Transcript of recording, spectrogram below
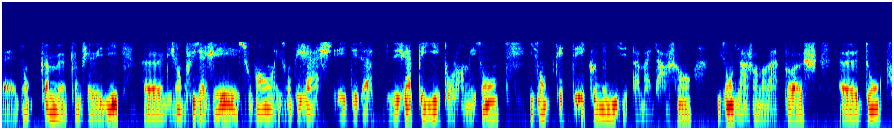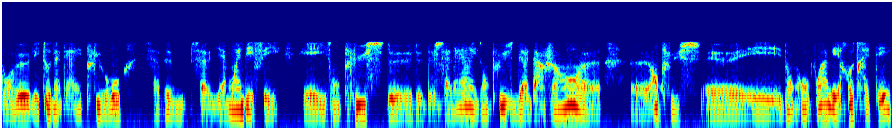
Euh, donc comme comme j'avais dit, les gens plus âgés, souvent ils ont déjà déjà déjà payé pour leur maison, ils ont peut-être économisé pas mal d'argent, ils ont de l'argent dans la poche, donc pour eux les taux d'intérêt plus hauts, ça veut, ça, il y a moins d'effets et ils ont plus de, de, de salaire, ils ont plus d'argent euh, euh, en plus. Euh, et donc on voit les retraités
